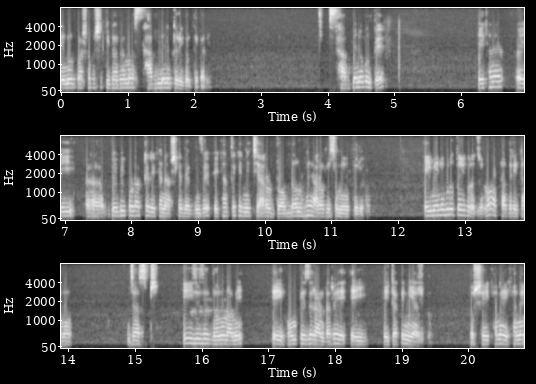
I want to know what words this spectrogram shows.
মেনুর পাশাপাশি কীভাবে আমরা সাব মেনু তৈরি করতে পারি। সাব মেনু বলতে এখানে এই বেবি প্রোডাক্টের এখানে আসলে দেখবেন যে এখান থেকে নিচে আরও ড্রপ ডাউন হয়ে আরও কিছু মেনু তৈরি হবে। এই মেনুগুলো তৈরি করার জন্য আপনাদের এখানে জাস্ট এই যে যে ধরুন আমি এই হোম পেজের আন্ডারে এই, এইটাকে নিয়ে আসব। তো সেইখানে এখানে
